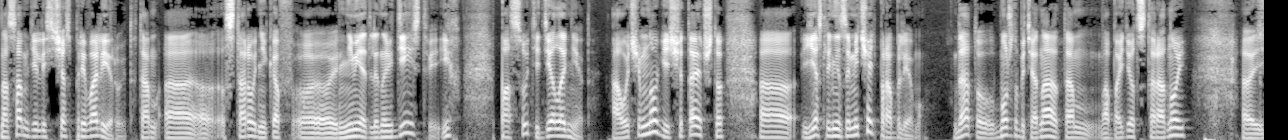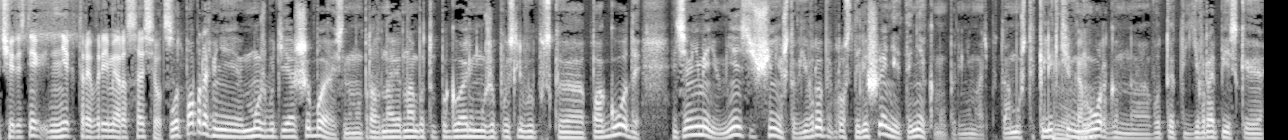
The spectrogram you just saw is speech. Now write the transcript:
на самом деле сейчас превалируют. Там э, сторонников э, немедленных действий, их, по сути дела, нет. А очень многие считают, что если не замечать проблему, да, то, может быть, она там обойдет стороной и через не- некоторое время рассосется. Вот поправь меня, может быть, я ошибаюсь, но мы, правда, наверное, об этом поговорим уже после выпуска погоды. И тем не менее, у меня есть ощущение, что в Европе просто решение это некому принимать, потому что коллективный некому. орган вот этой европейской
